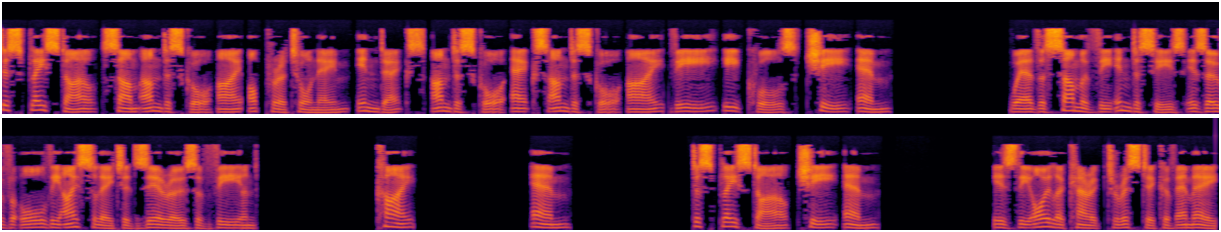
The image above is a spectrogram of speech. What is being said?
Display style sum underscore i operator name index underscore x underscore i v equals chi m, where the sum of the indices is over all the isolated zeros of v and chi m. Display style chi m is the Euler characteristic of Ma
